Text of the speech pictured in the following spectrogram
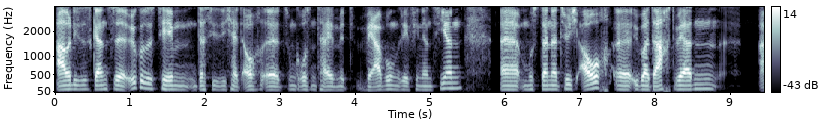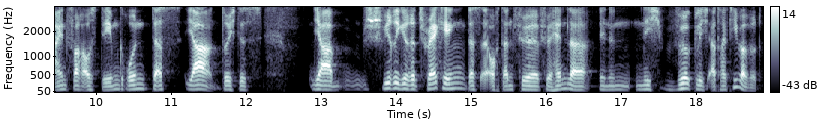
Aber dieses ganze Ökosystem, dass sie sich halt auch äh, zum großen Teil mit Werbung refinanzieren, äh, muss dann natürlich auch äh, überdacht werden. Einfach aus dem Grund, dass ja durch das ja, schwierigere Tracking, das auch dann für, für HändlerInnen nicht wirklich attraktiver wird.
